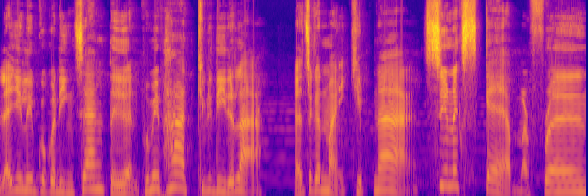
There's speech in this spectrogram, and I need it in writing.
และอย่าลืมกดกระดิ่งแจ้งเตือนเพื่อไม่พลาดคลิปดีๆด้วยล่ะ แล้วเจอกันใหม่คลิปหน้า see you next game my friend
